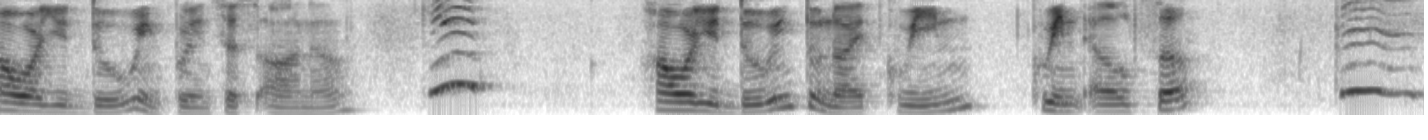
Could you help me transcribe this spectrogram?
How are you doing, Princess Anna? Good. How are you doing tonight, Queen? Queen Elsa? Good.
